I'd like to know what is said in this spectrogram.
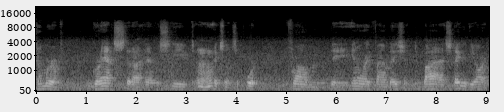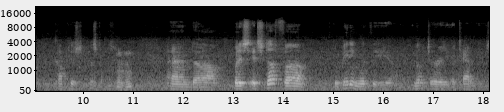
a number of grants that I have received uh, Mhm. excellent support from the NRA Foundation to buy state-of-the-art competition pistols Mm-hmm. and uh, but it's it's tough uh, competing with the uh, military academies,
